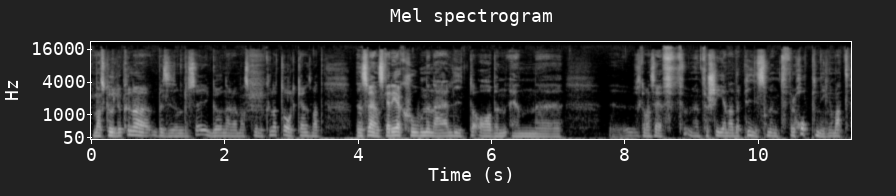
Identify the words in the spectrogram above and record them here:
Man skulle kunna, precis som du säger Gunnar, man skulle kunna tolka den som att den svenska reaktionen är lite av en, en eh, eh, ska man säga, en försenad appeasement-förhoppning om att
